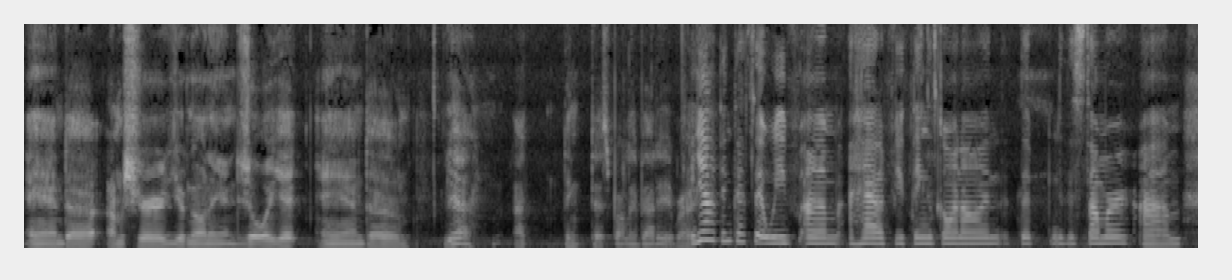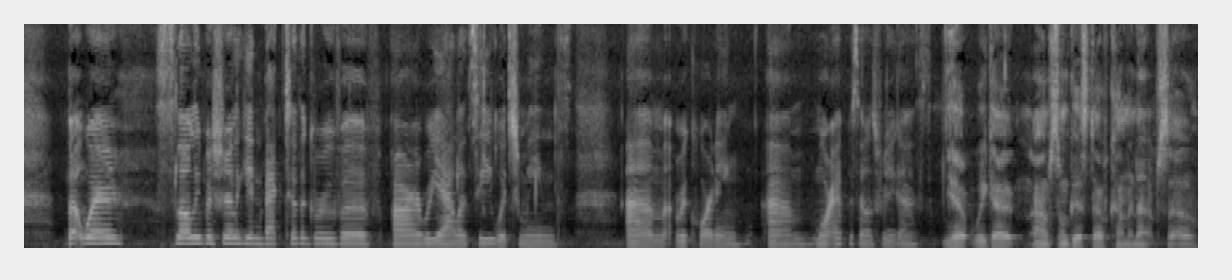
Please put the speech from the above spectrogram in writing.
and uh, I'm sure you're going to enjoy it. And um, yeah, I think that's probably about it, right? Yeah, I think that's it. We've um, had a few things going on the, this summer, um, but we're slowly but surely getting back to the groove of our reality, which means um, recording um, more episodes for you guys. Yep, we got um, some good stuff coming up. So,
